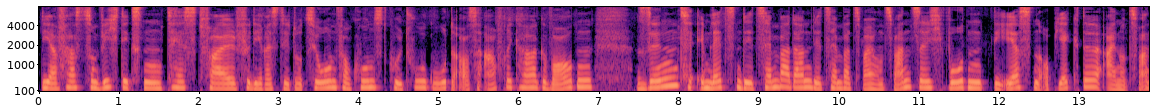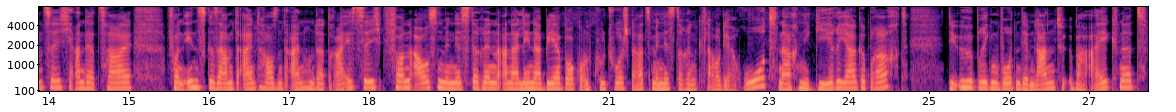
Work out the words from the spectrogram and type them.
die ja fast zum wichtigsten Testfall für die Restitution von Kunst, Kulturgut aus Afrika geworden sind. Im letzten Dezember dann, Dezember 22, wurden die ersten Objekte, 21 an der Zahl, von insgesamt 1130 von Außenministerin Annalena Baerbock und Kulturstaatsministerin Claudia Roth nach Nigeria gebracht. Die übrigen wurden dem Land übereignet.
